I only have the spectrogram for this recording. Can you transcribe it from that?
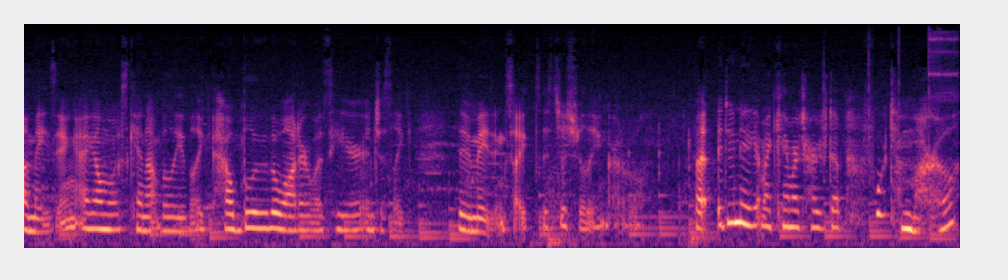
amazing. I almost cannot believe like how blue the water was here and just like the amazing sights. It's just really incredible. But I do need to get my camera charged up for tomorrow.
